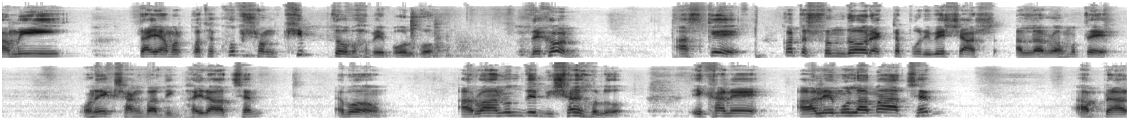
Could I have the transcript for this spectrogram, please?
আমি তাই আমার কথা খুব সংক্ষিপ্তভাবে বলব। দেখুন, আজকে কত সুন্দর একটা পরিবেশে আস, আল্লাহর রহমতে অনেক সাংবাদিক ভাইরা আছেন এবং আরও আনন্দের বিষয় হলো, এখানে আলেমোলামা আছেন, আপনার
